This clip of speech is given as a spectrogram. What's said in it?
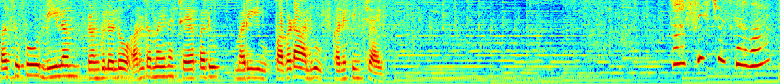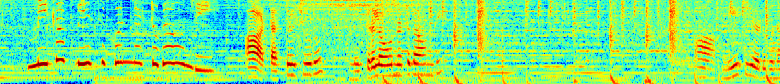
పసుపు నీలం రంగులలో అందమైన చేపలు మరియు పగడాలు కనిపించాయి. ఆ ఫిష్ చూసావా? మేకప్ వేసుకున్నట్టుగా ఉంది. ఆ టర్టిల్ చూడు నిద్రలో ఉన్నట్టుగా ఉంది. ఆ నీటి అడుగున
